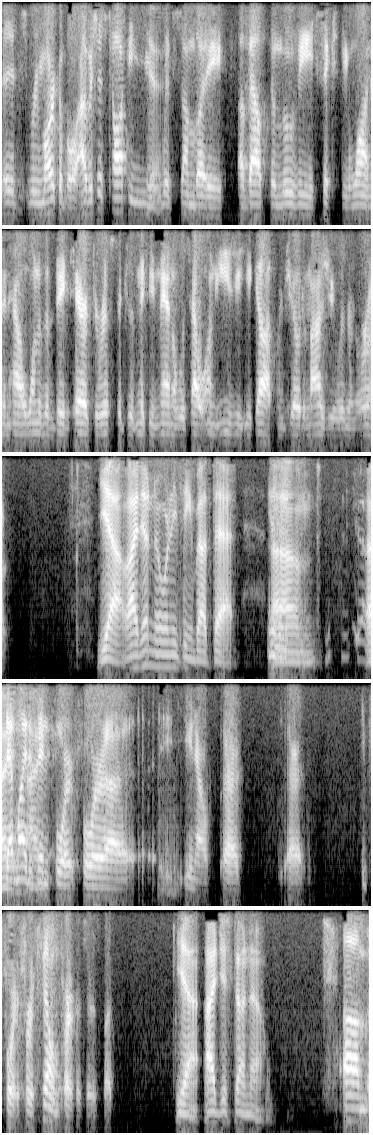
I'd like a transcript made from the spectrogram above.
It's remarkable. I was just talking Yeah. with somebody about the movie 61 and how one of the big characteristics of Mickey Mantle was how uneasy he got when Joe DiMaggio was in the room. Yeah, I don't know anything about that. Mhm. Um, I- that might have I- been for for uh, you know uh, uh, for for film purposes, but Yeah, I just don't know. Um,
